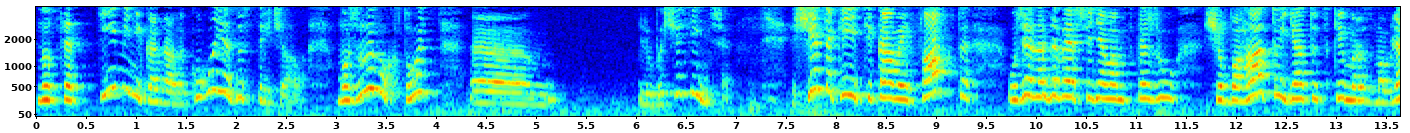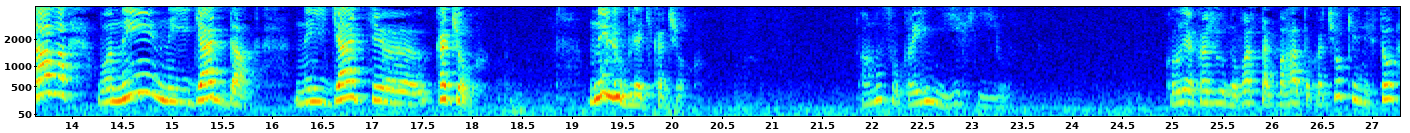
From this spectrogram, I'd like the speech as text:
Ну це ті мені казали, кого я зустрічала. Можливо, хтось е, любить щось інше. Ще такий цікавий факт. Уже на завершення вам скажу, що багато я тут з ким розмовляла, вони не їдять дак, не їдять е, качок, не люблять качок. А у нас в Україні їх їли. Коли я кажу, ну у вас так багато качок, і ніхто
